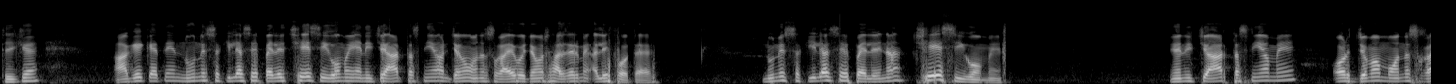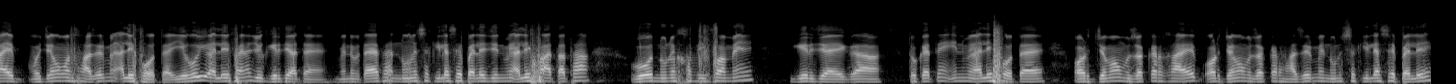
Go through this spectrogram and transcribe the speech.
ٹھیک ہے؟ آگے کہتے ہیں، نون سکیلا سے پہلے چھ سیگوں میں یعنی چار تسنیاں اور جمع مونس غائب اور جمع حاضر میں الف ہوتا ہے۔ نون سکیلا سے پہلے نا چھ سیگوں میں یعنی چار تسنیاں میں اور جمع مونس غائب و جمع مونس حاضر میں الف ہوتا ہے۔ یہ وہی الف ہے نا جو گر جاتا ہے۔ میں نے بتایا تھا، نون سکیلا سے پہلے جن میں الف آتا تھا، وہ نون خفیفہ میں گر جائے گا۔ تو کہتے ہیں، ان میں الف ہوتا ہے اور جمع مذکر غائب اور جمع مذکر حاضر میں نون سکیلا سے پہلے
